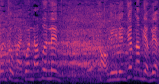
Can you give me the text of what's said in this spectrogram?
Quân chủng hải quân đã vươn lên. Họ ghi liên tiếp 5 điểm liền.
